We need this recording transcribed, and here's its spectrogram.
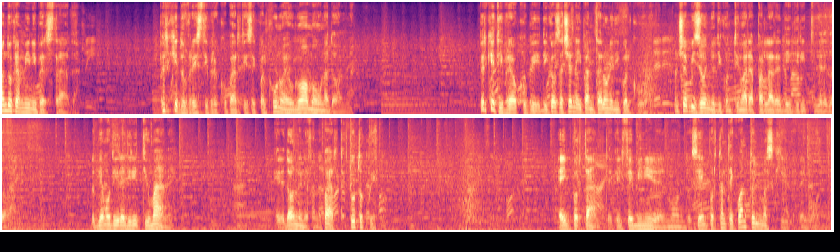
Quando cammini per strada, perché dovresti preoccuparti se qualcuno è un uomo o una donna? Perché ti preoccupi di cosa c'è nei pantaloni di qualcuno? Non c'è bisogno di continuare a parlare dei diritti delle donne. Dobbiamo dire diritti umani. E le donne ne fanno parte, tutto qui. È importante che il femminile nel mondo sia importante quanto il maschile nel mondo.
